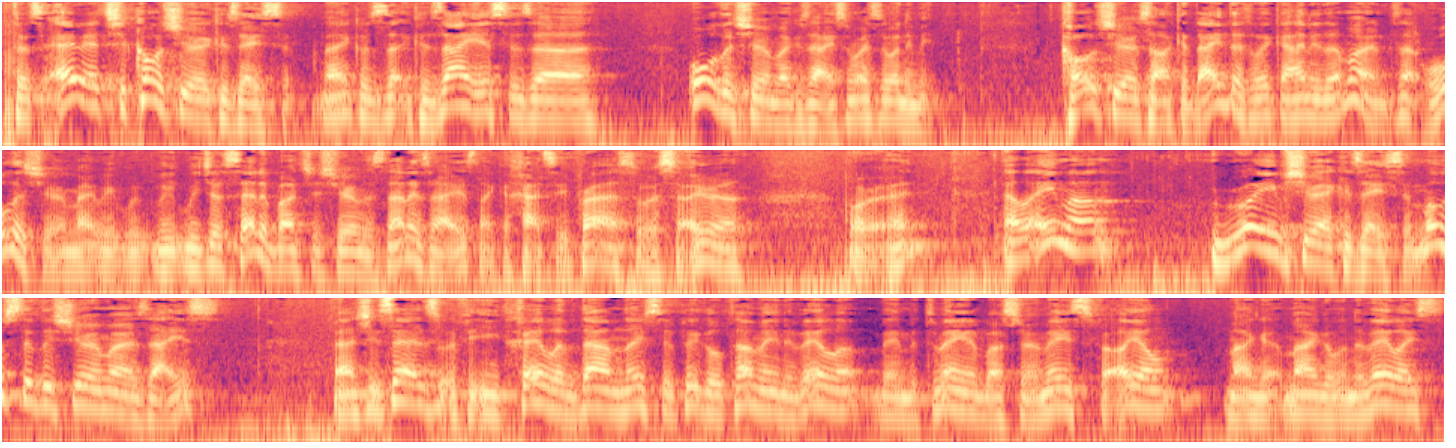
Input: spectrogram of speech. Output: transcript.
Because Eretz Shekol Shir Kazaisim. Right? Because Kazayis is a, all the are Kazayis. So what do you mean? Kol shir salkadaita likahani damar. It's not all the shirim, right? We, we, we just said a bunch of shirim. It's not as high as like a chatzi pras or a sa'ira or right. Elaima roiv shirek Most of the shirim are zayis. And she says, if you eat chel of dam, noisa pigel tamei nevela, bein betmeya basar ames fa'ayel, magal neveles.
